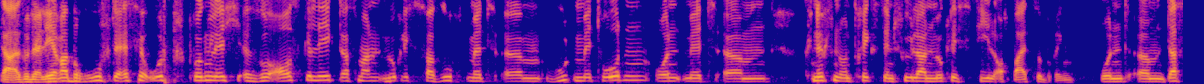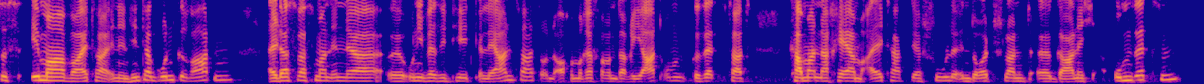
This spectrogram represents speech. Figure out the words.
Ja, also der Lehrerberuf, der ist ja ursprünglich äh, so ausgelegt, dass man möglichst versucht, mit ähm, guten Methoden und mit ähm, Kniffen und Tricks den Schülern möglichst viel auch beizubringen. Und ähm, das ist immer weiter in den Hintergrund geraten. All das, was man in der äh, Universität gelernt hat und auch im Referendariat umgesetzt hat, kann man nachher im Alltag der Schule in Deutschland äh, gar nicht umsetzen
